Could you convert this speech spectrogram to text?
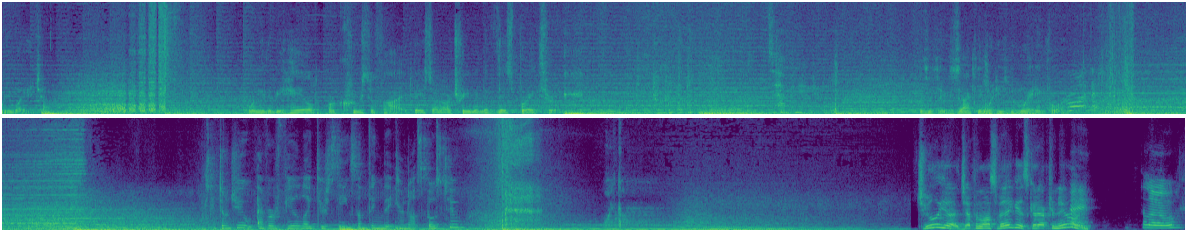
we wait. We'll either be hailed or crucified based on our treatment of this breakthrough. It's happening? This is exactly what he's been waiting for. Run! Don't you ever feel like you're seeing something that you're not supposed to? Wake up. Julia, Jeff in Las Vegas. Good afternoon. Hey. Hello.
